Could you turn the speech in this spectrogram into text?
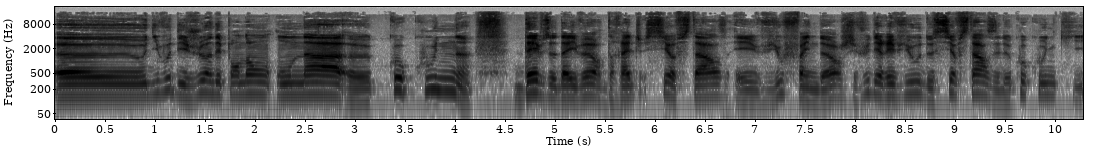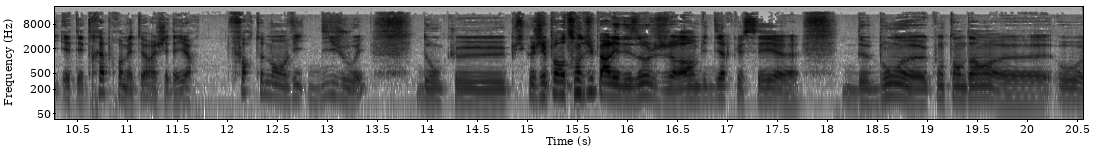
Au niveau des jeux indépendants, on a Cocoon, Dave the Diver, Dredge, Sea of Stars et Viewfinder. J'ai vu des reviews de Sea of Stars et de Cocoon qui étaient très prometteurs et j'ai d'ailleurs fortement envie d'y jouer. Donc, euh, puisque j'ai pas entendu parler des autres, j'aurais envie de dire que c'est euh, de bons euh, contendants au,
